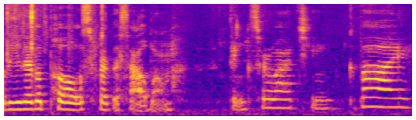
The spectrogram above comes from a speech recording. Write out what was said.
these are the poles for this album. Thanks for watching. Goodbye.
